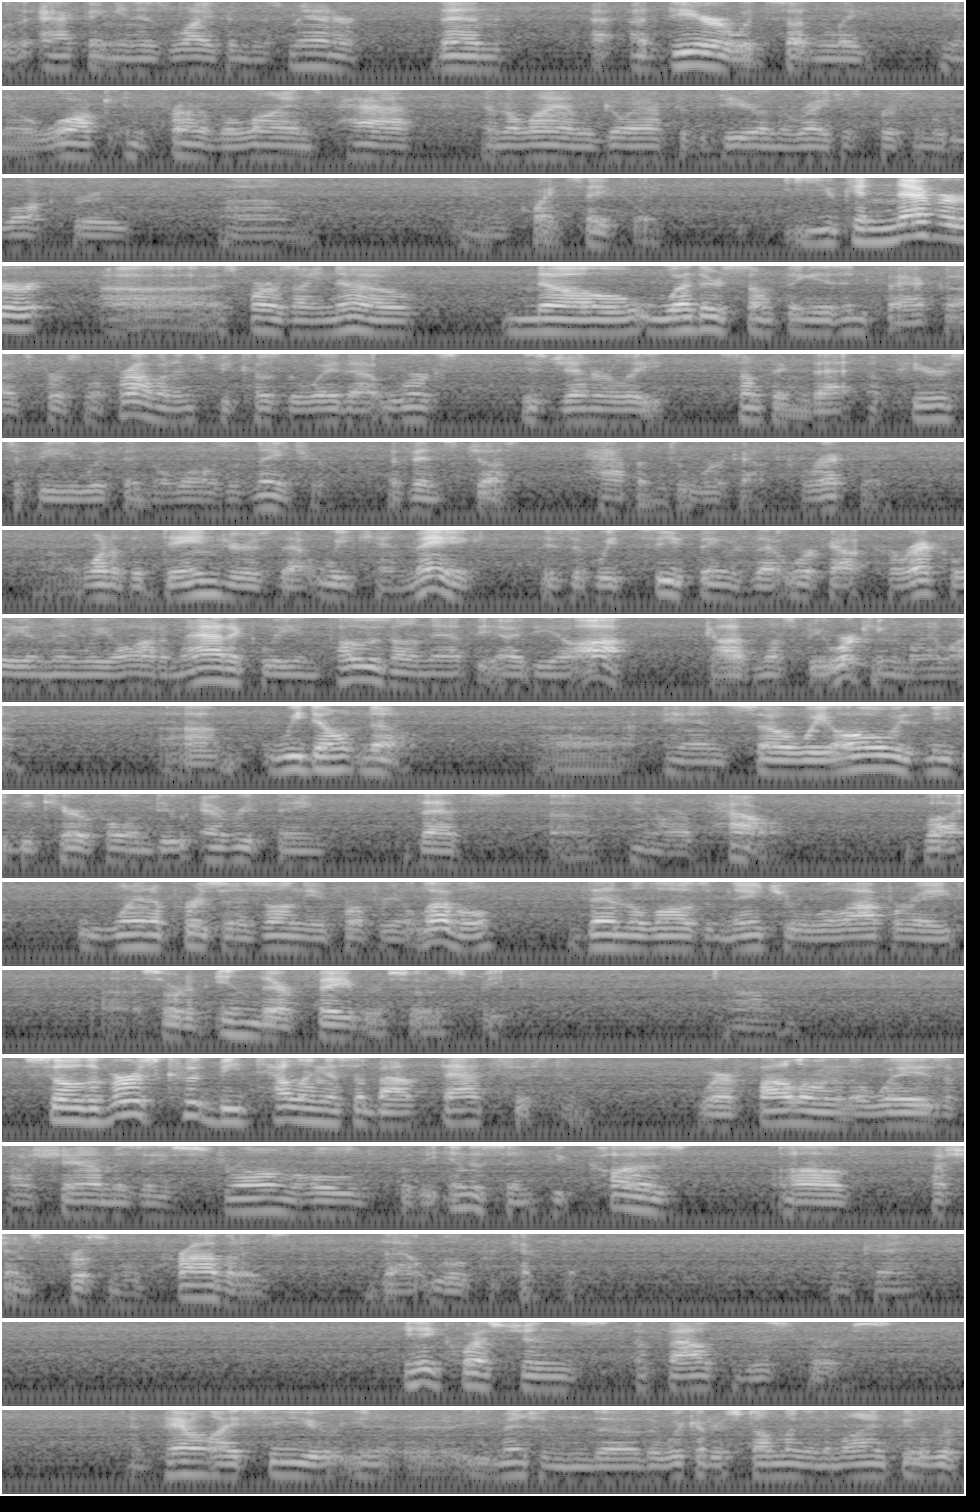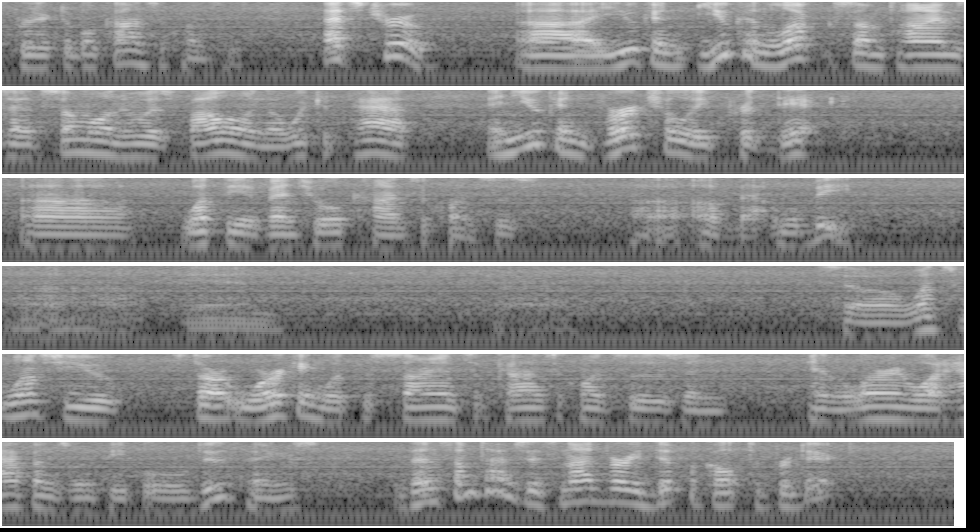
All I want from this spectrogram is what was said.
was acting in his life in this manner, then a, deer would suddenly you know, walk in front of the lion's path, and the lion would go after the deer, and the righteous person would walk through, um, you know, quite safely. You can never, uh, as far as I know, know whether something is in fact God's personal providence, because the way that works is generally something that appears to be within the laws of nature. Events just happen to work out correctly. Uh, one of the dangers that we can make is if we see things that work out correctly and then we automatically impose on that the idea, ah, God must be working in my life. Um, we don't know. Uh, and so we always need to be careful and do everything that's uh, in our power. But when a person is on the appropriate level, then the laws of nature will operate uh, sort of in their favor, so to speak. Um, so the verse could be telling us about that system where following the ways of Hashem is a stronghold for the innocent because of Hashem's personal providence that will protect them. Okay? Any questions about this verse? And Pamela, I see you. You, know, you mentioned uh, the wicked are stumbling in the minefield with predictable consequences. That's true. Uh, you can you can look sometimes at someone who is following a wicked path, and you can virtually predict uh, what the eventual consequences uh, of that will be. Uh, and uh, so once once you start working with the science of consequences and and learn what happens when people will do things, then sometimes it's not very difficult to predict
